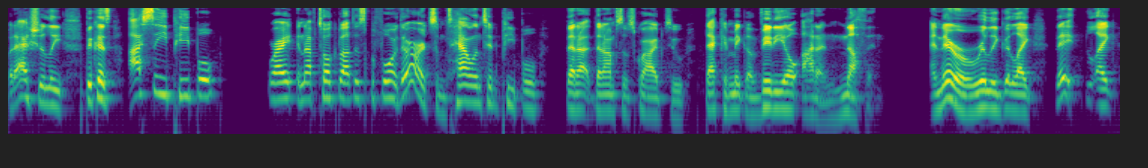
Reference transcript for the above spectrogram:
But actually, because I see people right? And I've talked about this before. There are some talented people that I, that I'm subscribed to that can make a video out of nothing, and they're really good. Like they like.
